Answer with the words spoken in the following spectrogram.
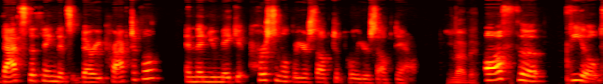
that's the thing that's very practical and then you make it personal for yourself to pull yourself down. Love it. Off the field,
